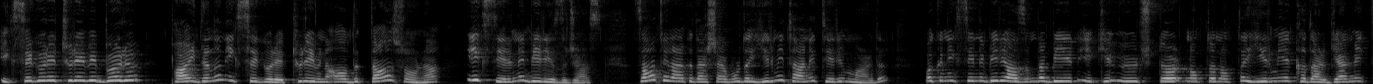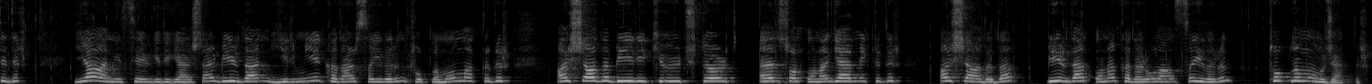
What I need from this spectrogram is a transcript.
x'e göre türevi bölü paydanın x'e göre türevini aldıktan sonra x yerine 1 yazacağız. Zaten arkadaşlar burada 20 tane terim vardı. Bakın x yerine 1 yazdığımda 1, 2, 3, 4 nokta nokta 20'ye kadar gelmektedir. Yani sevgili gençler birden 20'ye kadar sayıların toplamı olmaktadır. Aşağıda 1, 2, 3, 4 en son 10'a gelmektedir. Aşağıda da birden 10'a kadar olan sayıların toplamı olacaktır.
